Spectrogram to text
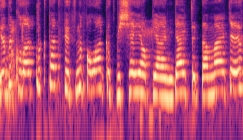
Ya da kulaklık tak sesini falan kıs bir şey yap yani gerçekten merkez.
